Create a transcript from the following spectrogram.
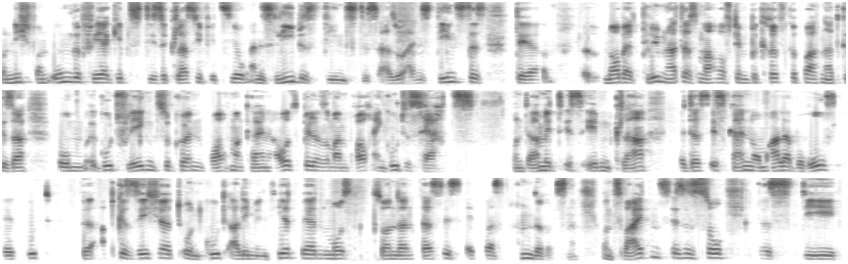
Und nicht von ungefähr gibt es diese Klassifizierung eines Liebesdienstes, also eines Dienstes, der äh, Norbert Plüm hat das mal auf den Begriff gebracht und hat gesagt, um gut pflegen zu können, braucht man keine Ausbildung, sondern man braucht ein gutes Herz. Und damit ist eben klar, das ist kein normaler Beruf, der gut abgesichert und gut alimentiert werden muss, sondern das ist etwas anderes. Ne? Und zweitens ist es so, dass die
